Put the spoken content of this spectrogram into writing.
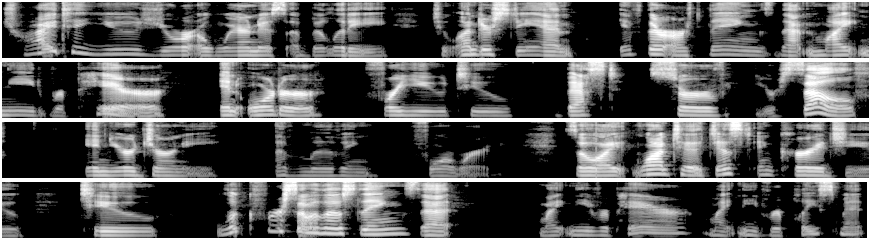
try to use your awareness ability to understand if there are things that might need repair in order for you to best serve yourself in your journey of moving forward. So I want to just encourage you to look for some of those things that might need repair, might need replacement,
